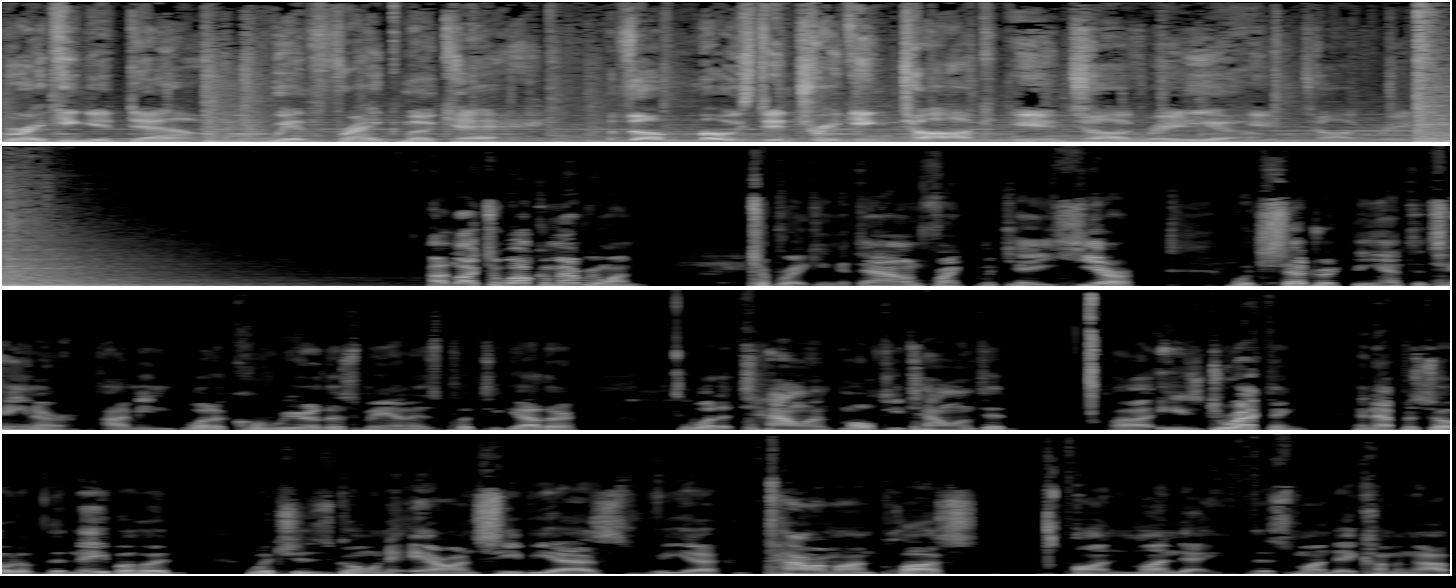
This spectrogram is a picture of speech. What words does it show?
Breaking It Down with Frank McKay. The most intriguing talk in talk radio. In talk radio. I'd like to welcome everyone to Breaking It Down. Frank McKay here with Cedric the Entertainer. I mean, what a career this man has put together. What a talent, multi talented. Uh, he's directing an episode of The Neighborhood, which is going to air on CBS via Paramount Plus on Monday, this Monday coming up.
